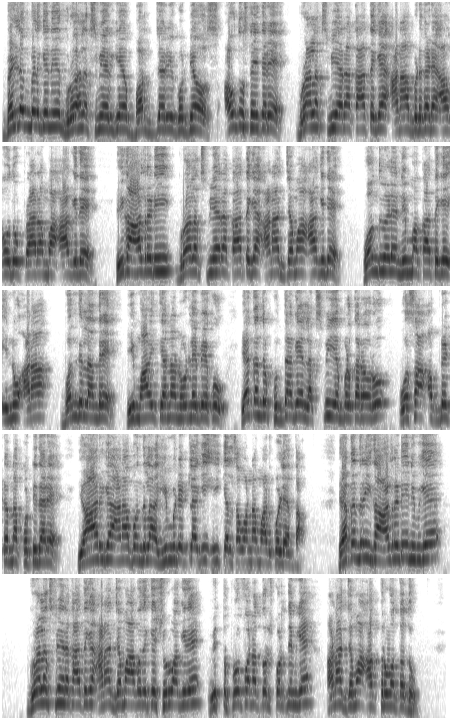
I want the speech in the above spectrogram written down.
ಬೆಳ್ಳಂ ಬೆಳಗ್ಗೆನೆ ಗೃಹಲಕ್ಷ್ಮಿಯರಿಗೆ ಭರ್ಜರಿ good news ಹೌದು ಸ್ನೇಹಿತರೆ, ಗೃಹಲಕ್ಷ್ಮಿಯರ ಖಾತೆಗೆ ಹಣ ಬಿಡುಗಡೆ ಆಗೋದು ಪ್ರಾರಂಭ ಆಗಿದೆ. ಈಗ ಆಲ್ರೆಡಿ ಗೃಹಲಕ್ಷ್ಮಿಯರ ಖಾತೆಗೆ ಹಣ ಜಮಾ ಆಗಿದೆ. ಒಂದು ವೇಳೆ ನಿಮ್ಮ ಖಾತೆಗೆ ಇನ್ನೂ ಹಣ ಬಂದಿಲ್ಲ ಅಂದ್ರೆ ಈ ಮಾಹಿತಿಯನ್ನ ನೋಡ್ಲೇಬೇಕು. ಯಾಕಂದ್ರೆ ಖುದ್ದಾಗೆ ಲಕ್ಷ್ಮಿ ಹೆಬ್ಬಳ್ಕರ್ ಅವರು ಹೊಸ ಅಪ್ಡೇಟ್ ಅನ್ನ ಕೊಟ್ಟಿದ್ದಾರೆ. ಯಾರಿಗೆ ಹಣ ಬಂದಿಲ್ಲ ಇಮಿಡಿಯೇಟ್ ಈ ಕೆಲಸವನ್ನ ಮಾಡ್ಕೊಳ್ಳಿ ಅಂತ. ಯಾಕಂದ್ರೆ ಈಗ ಆಲ್ರೆಡಿ ನಿಮಗೆ ಗೃಹಲಕ್ಷ್ಮಿಯರ ಖಾತೆಗೆ ಹಣ ಜಮಾ ಆಗೋದಕ್ಕೆ ಶುರುವಾಗಿದೆ. ವಿತ್ ಪ್ರೂಫ್ ಅನ್ನ ತೋರಿಸ್ಕೊಡ್ತೀನಿ ನಿಮಗೆ. ಹಣ ಜಮಾ ಆಗ್ತಿರುವಂತದ್ದು.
